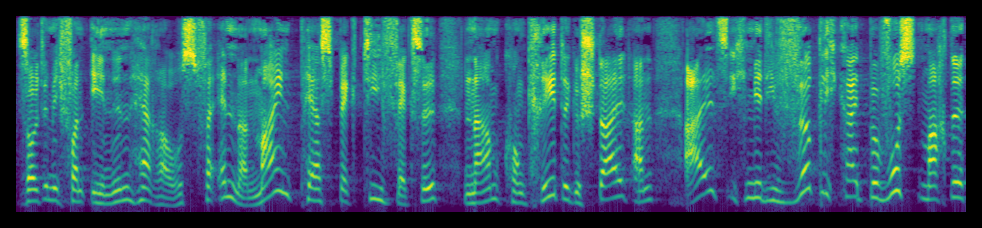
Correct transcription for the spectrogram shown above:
sollte mich von innen heraus verändern. Mein Perspektivwechsel nahm konkrete Gestalt an, als ich mir die Wirklichkeit bewusst machte,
